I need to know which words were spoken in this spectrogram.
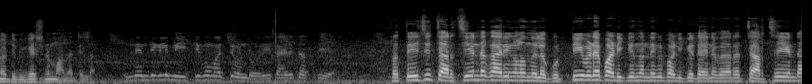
നോട്ടിഫിക്കേഷനും വന്നിട്ടില്ല. ഇന്ന് എന്തെങ്കിലും മീറ്റിംഗോ മറ്റോ ഉണ്ടോ? ഈ കാര്യം ചർച്ച ചെയ്യാൻ? പ്രത്യേകിച്ച് ചർച്ച ചെയ്യേണ്ട കാര്യങ്ങളൊന്നുമില്ല. കുട്ടി ഇവിടെ പഠിക്കുന്നുണ്ടെങ്കിൽ പഠിക്കട്ടെ. അതിന് വേറെ ചർച്ച ചെയ്യേണ്ട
